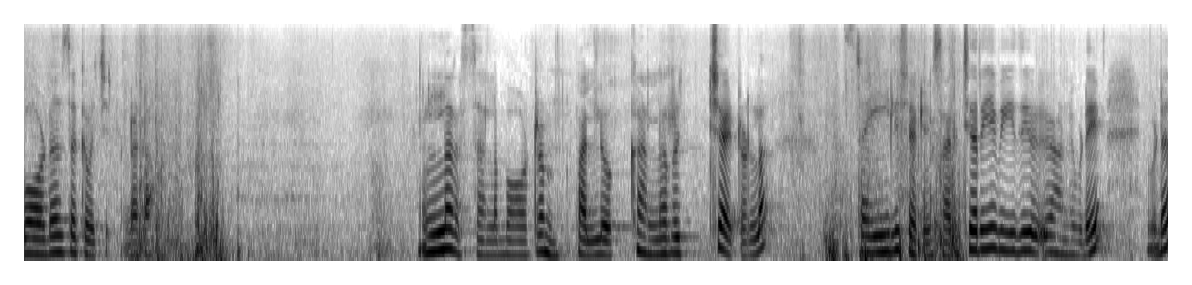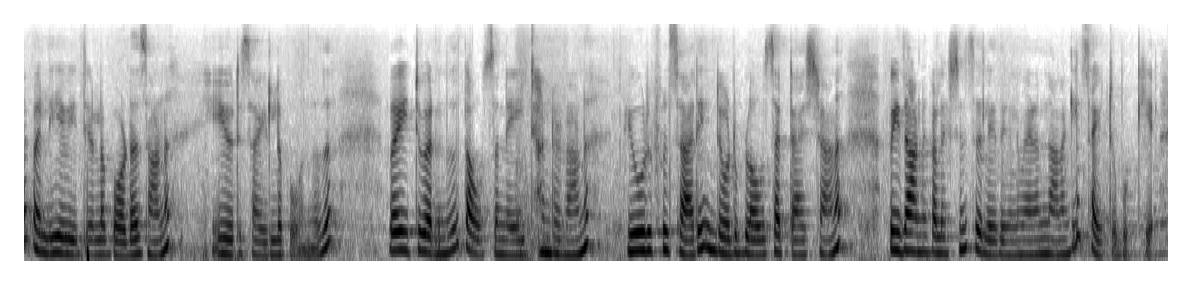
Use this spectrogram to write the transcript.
ബോർഡേഴ്സൊക്കെ വെച്ചിട്ടുണ്ട് കേട്ടോ. നല്ല രസമുള്ള ബോർഡറും പല്ലും ഒക്കെ നല്ല റിച്ച് ആയിട്ടുള്ള സ്റ്റൈലിഷ് ആയിട്ടുള്ള സാരി. ചെറിയ വീതിയാണ് ഇവിടെ. ഇവിടെ വലിയ വീതിയുള്ള ബോർഡേഴ്സാണ് ഈ ഒരു സൈഡിൽ പോകുന്നത്. റേറ്റ് വരുന്നത് തൗസൻഡ് എയ്റ്റ് ഹൺഡ്രഡ് ആണ്. ബ്യൂട്ടിഫുൾ സാരി. ഇതിന്റെ കൂടെ ബ്ലൗസ് അറ്റാച്ച്ഡ് ആണ്. അപ്പോൾ ഇതാണ് കളക്ഷൻസ് ഇതിൽ ഏതെങ്കിലും വേണമെന്നാണെങ്കിൽ സൈറ്റ് ബുക്ക് ചെയ്യുക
